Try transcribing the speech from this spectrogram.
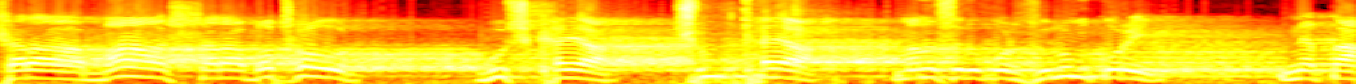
সারা মাস, সারা বছর ঘুষ খায়া, সুদ খায়া মানুষের উপর জুলুম করে নেতা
